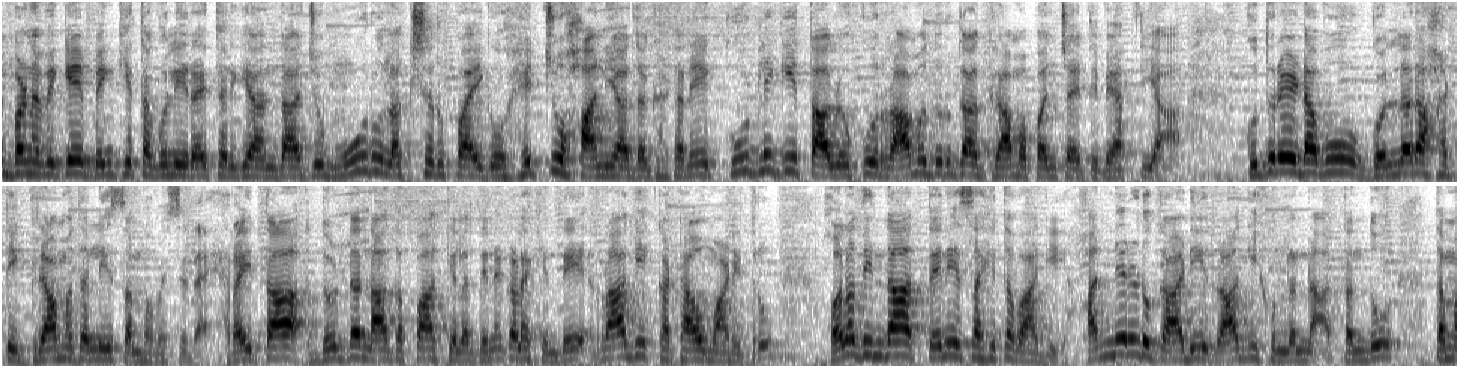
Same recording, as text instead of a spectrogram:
ಬಣವಿಗೆ ಬೆಂಕಿ ತಗುಲಿ ರೈತರಿಗೆ ಅಂದಾಜು ಮೂರು ಲಕ್ಷ ರೂಪಾಯಿಗೂ ಹೆಚ್ಚು ಹಾನಿಯಾದ ಘಟನೆ ಕೂಡ್ಲಿಗಿ ತಾಲೂಕು ರಾಮದುರ್ಗ ಗ್ರಾಮ ಪಂಚಾಯಿತಿ ವ್ಯಾಪ್ತಿಯ ಕುದುರೆಡವು ಗೊಲ್ಲರಹಟ್ಟಿ ಗ್ರಾಮದಲ್ಲಿ ಸಂಭವಿಸಿದೆ. ರೈತ ದೊಡ್ಡ ನಾಗಪ್ಪ ಕೆಲ ದಿನಗಳ ಹಿಂದೆ ರಾಗಿ ಕಟಾವು ಮಾಡಿದ್ರು. ಹೊಲದಿಂದ ತೆನೆ ಸಹಿತವಾಗಿ ಹನ್ನೆರಡು ಗಾಡಿ ರಾಗಿ ಹುಲ್ಲನ್ನು ತಂದು ತಮ್ಮ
